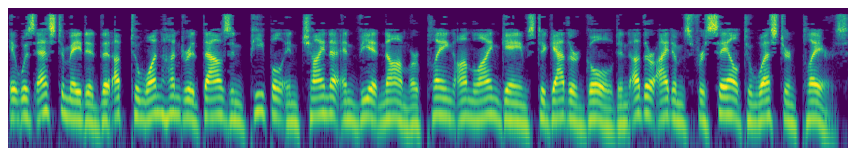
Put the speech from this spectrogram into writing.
it was estimated that up to 100,000 people in China and Vietnam are playing online games to gather gold and other items for sale to Western players.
